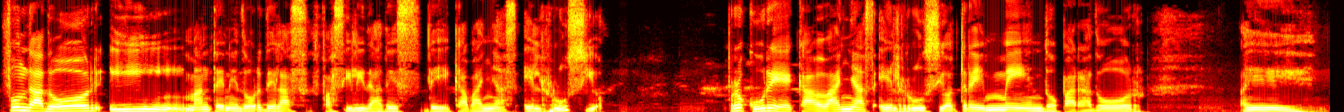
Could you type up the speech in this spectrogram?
fundador y mantenedor de las facilidades de Cabañas El Rucio. Procure Cabañas El Rucio, tremendo parador. Eh,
